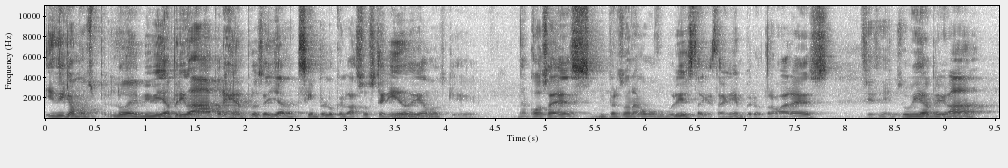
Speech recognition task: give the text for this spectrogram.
y, digamos, lo de mi vida privada, por ejemplo, es ella siempre lo que lo ha sostenido, digamos, que una cosa es mi persona como futbolista, que está bien, pero otra vara es Sí, sí. su vida privada.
